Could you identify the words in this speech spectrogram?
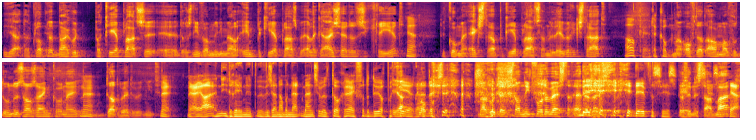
Ja, dat klopt. Maar goed, parkeerplaatsen, eh, er is in ieder geval minimaal één parkeerplaats bij elk huis hè, dat is gecreëerd. Ja, Er komen extra parkeerplaatsen aan de Leeuwerikstraat. oké, dat komt. Maar of dat allemaal voldoende zal zijn, Corné, Nee. dat weten we niet. Nee, nee ja, en iedereen, we zijn allemaal net mensen, willen toch recht voor de deur parkeren. Ja, hè, klopt. dus- Maar goed, dat is dan niet voor de Wester, hè? Dat is, Nee, nee, precies. dat is Nee, in de staat. Maar Ja.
